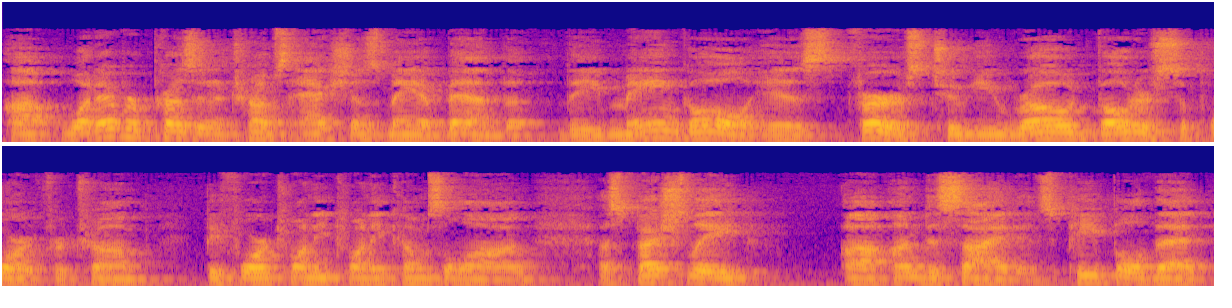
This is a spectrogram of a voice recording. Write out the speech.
uh, whatever President Trump's actions may have been, the, the main goal is first to erode voter support for Trump before 2020 comes along, especially uh, undecideds, people that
